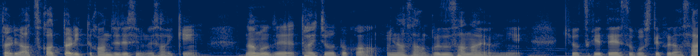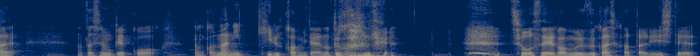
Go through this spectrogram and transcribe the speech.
たり暑かったりって感じですよね、最近。なので、体調とか皆さん崩さないように気をつけて過ごしてください。私も結構、なんか何着るかみたいなところで 調整が難しかったりして、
